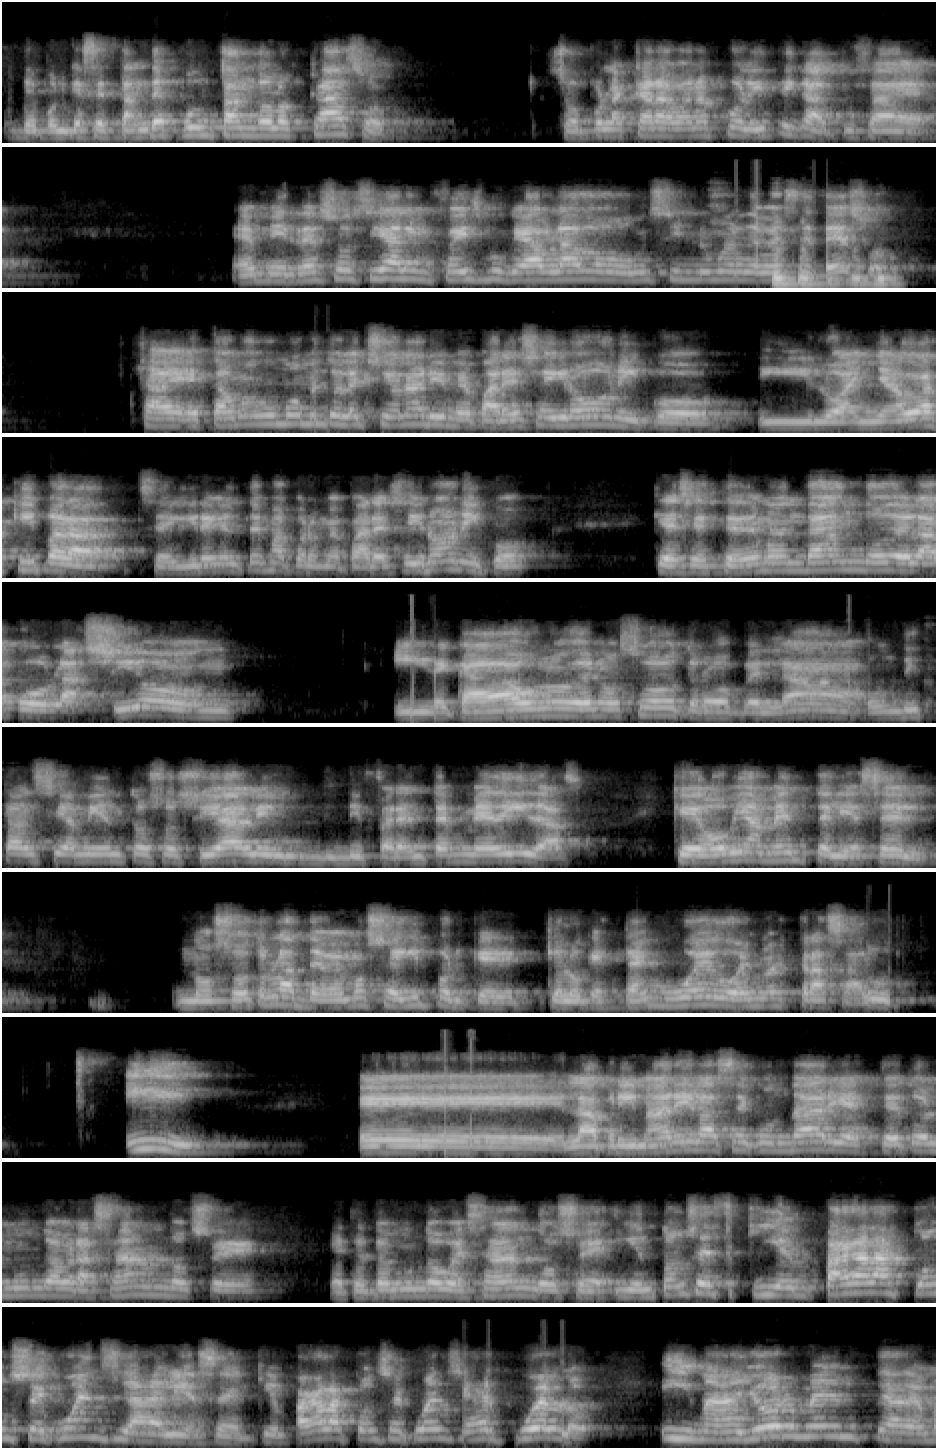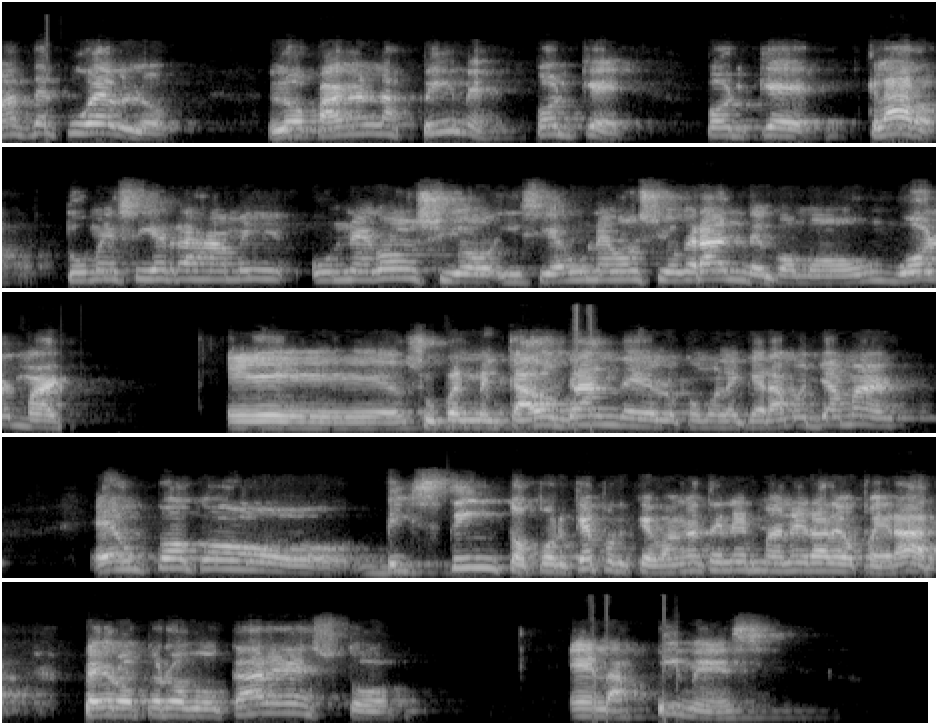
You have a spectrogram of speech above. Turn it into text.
de por qué se están despuntando los casos son por las caravanas políticas, tú sabes. En mi red social, en Facebook, he hablado un sinnúmero de veces de eso. estamos en un momento eleccionario y me parece irónico, y lo añado aquí para seguir en el tema, pero me parece irónico que se esté demandando de la población y de cada uno de nosotros, ¿verdad? Un distanciamiento social y diferentes medidas que obviamente, Liesel, nosotros las debemos seguir porque que lo que está en juego es nuestra salud. Y eh, la primaria y la secundaria esté todo el mundo abrazándose, esté todo el mundo besándose. Y entonces, quien paga las consecuencias, Eliezer, quien paga las consecuencias es el pueblo. Y mayormente, además del pueblo, lo pagan las pymes. ¿Por qué? Porque, claro, tú me cierras a mí un negocio y si es un negocio grande como un Walmart, eh, supermercado grande, como le queramos llamar, es un poco distinto. ¿Por qué? Porque van a tener manera de operar. Pero provocar esto en las pymes,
